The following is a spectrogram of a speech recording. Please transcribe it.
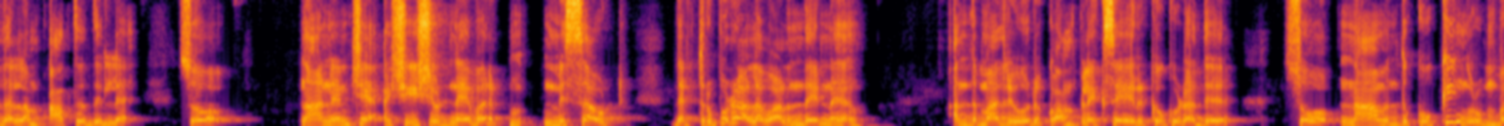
அதெல்லாம் பார்த்ததில்ல. ஸோ நான் நினச்சேன் she should never miss out that திரிபுராவில் வளர்ந்தேன்னு அந்த மாதிரி ஒரு காம்ப்ளெக்ஸே இருக்கக்கூடாது. ஸோ நான் வந்து குக்கிங் ரொம்ப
